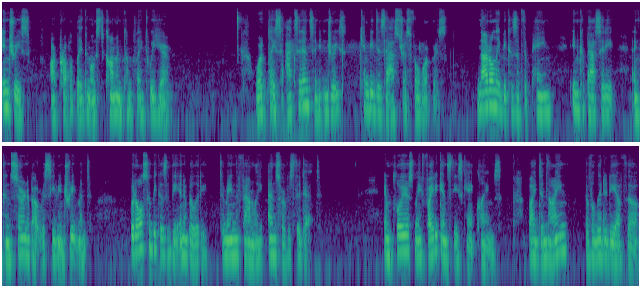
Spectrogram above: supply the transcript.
Injuries are probably the most common complaint we hear. Workplace accidents and injuries can be disastrous for workers, not only because of the pain, incapacity, and concern about receiving treatment, but also because of the inability to maintain the family and service the debt. Employers may fight against these claims by denying the validity of the,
